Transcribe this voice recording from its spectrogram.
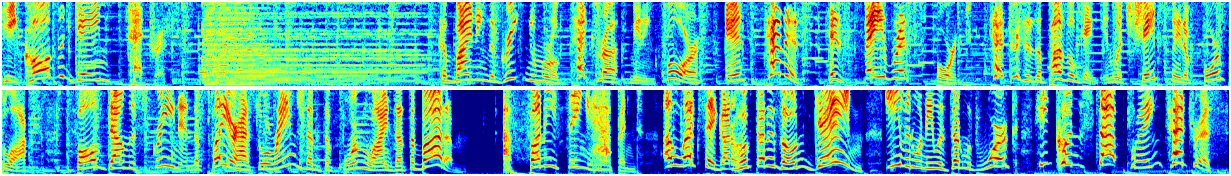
He called the game Tetris combining the Greek numeral tetra, meaning four, and tennis, his favorite sport. Tetris is a puzzle game in which shapes made of four blocks fall down the screen and the player has to arrange them to form lines at the bottom. A funny thing happened. Alexei got hooked on his own game. Even when he was done with work, he couldn't stop playing Tetris.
